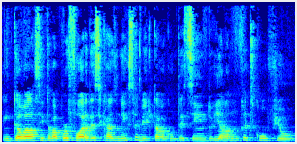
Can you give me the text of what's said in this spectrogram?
então ela assim estava por fora desse caso, nem sabia o que estava acontecendo e ela nunca desconfiou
